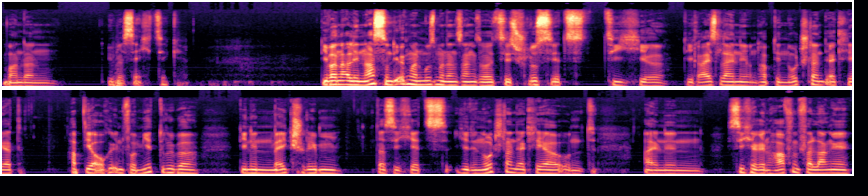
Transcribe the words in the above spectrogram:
waren dann über 60. Die waren alle nass und irgendwann muss man dann sagen, so jetzt ist Schluss, jetzt ziehe ich hier die Reißleine und habe den Notstand erklärt. Habt ihr auch informiert darüber, denen eine Mail geschrieben, dass ich jetzt hier den Notstand erkläre und einen sicheren Hafen verlange.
